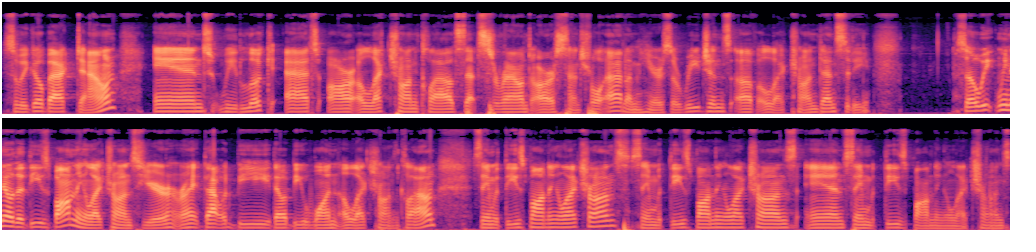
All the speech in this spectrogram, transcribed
So we go back down, and we look at our electron clouds that surround our central atom here, so regions of electron density. So we, we know that these bonding electrons here, right, that would be that would be one electron cloud. Same with these bonding electrons, same with these bonding electrons, and same with these bonding electrons.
